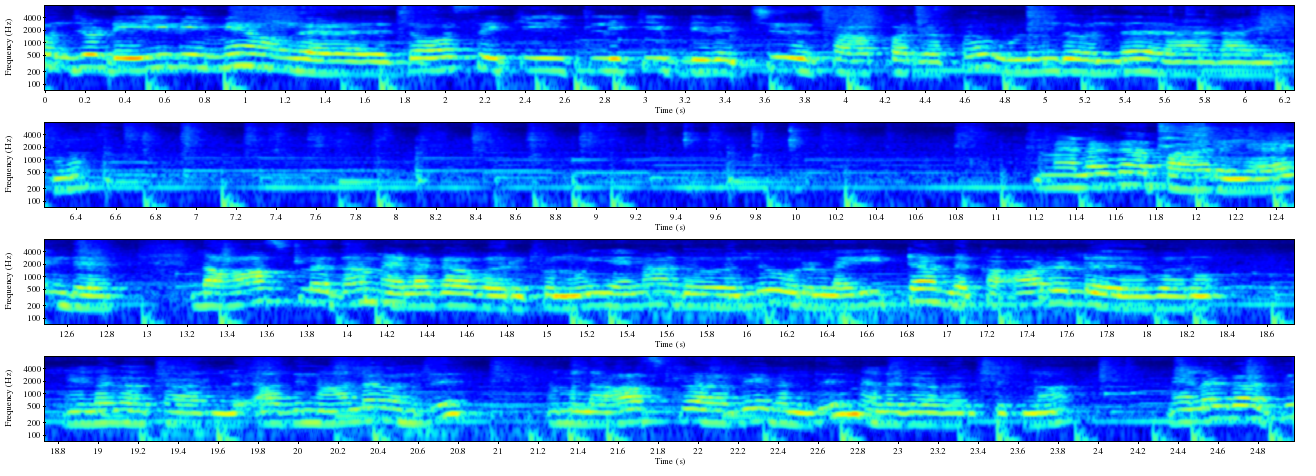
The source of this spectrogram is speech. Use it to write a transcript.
கொஞ்சம் டெய்லியுமே அவங்க தோசைக்கு இட்லிக்கு இப்படி வச்சு சாப்பிட்றப்ப உளுந்து வந்து ஆட் ஆகிருக்கும் மிளகா பாருங்கள் இந்த லாஸ்டில் தான் மிளகா வறுக்கணும். ஏன்னா அது வந்து ஒரு லைட்டாக அந்த காரல் வரும். மிளகா காரில் அதனால வந்து நம்ம லாஸ்டாகவே வந்து மிளகா வறுத்துக்கலாம். மிளகாக்கு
